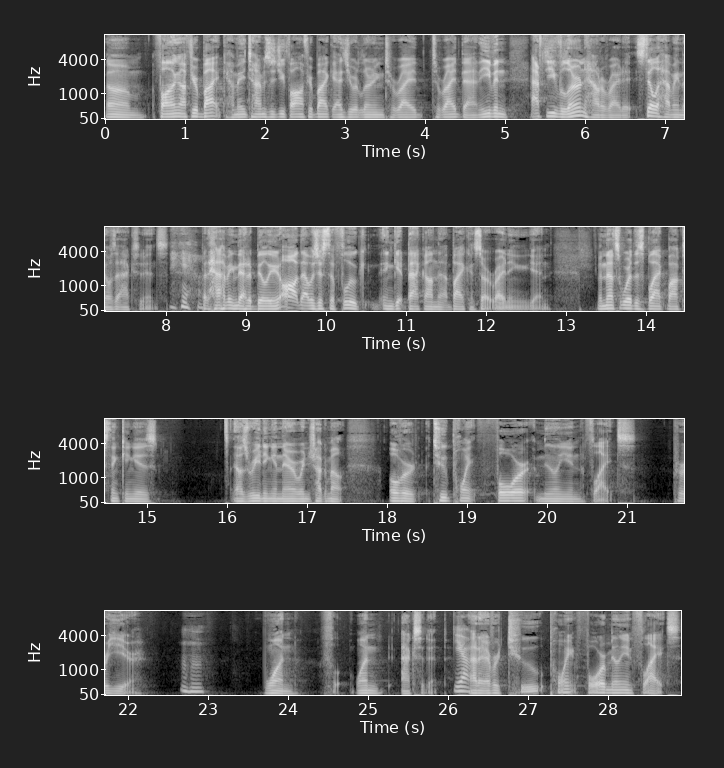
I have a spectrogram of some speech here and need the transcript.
Um, falling off your bike. How many times did you fall off your bike as you were learning to ride to ride that? And even after you've learned how to ride it, still having those accidents. Yeah. But having that ability, oh, that was just a fluke, and get back on that bike and start riding again. And that's where this black box thinking is. I was reading in there when you're talking about over 2.4 million flights per year. Mm-hmm. One, fl- one accident. Yeah. Out of every 2.4 million flights,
